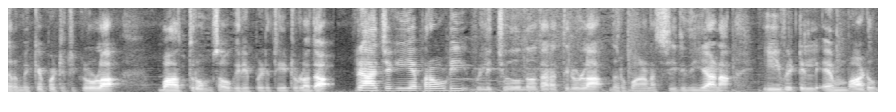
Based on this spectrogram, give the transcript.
നിർമ്മിക്കപ്പെട്ടിട്ടുള്ള ബാത്റൂം സൗകര്യപ്പെടുത്തിയിട്ടുള്ളത്. രാജകീയ പ്രൗഢി വിളിച്ചോതുന്ന തരത്തിലുള്ള നിർമ്മാണ സ്ഥിതിയാണ് ഈ വീട്ടിൽ എമ്പാടും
